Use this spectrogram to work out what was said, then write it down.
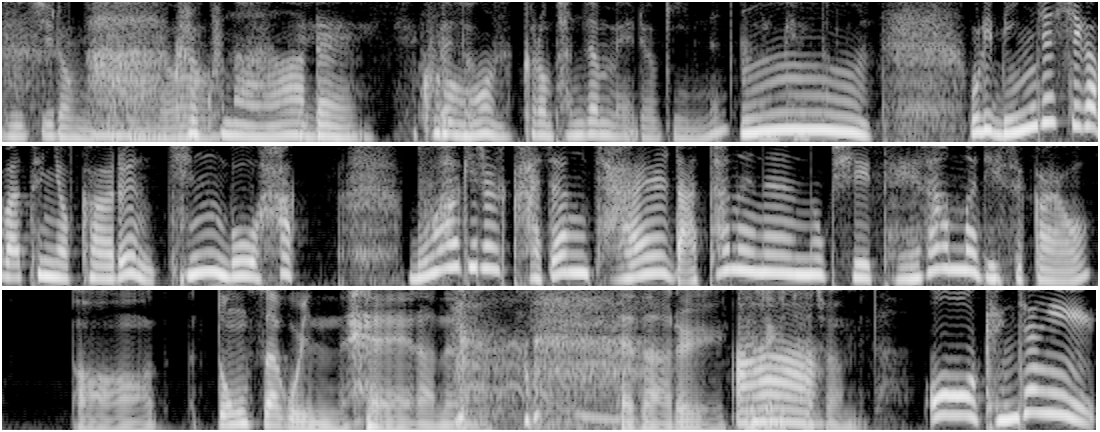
무지렁이거든요. 아, 그렇구나. 네. 네. 그래서 그런 반전 매력이 있는 그런 음, 캐릭터. 우리 민재 씨가 맡은 역할은 진무학. 무학이를 가장 잘 나타내는 혹시 대사 한마디 있을까요? 어, 똥 싸고 있네라는 대사를 굉장히 아, 자주 합니다. 오, 굉장히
